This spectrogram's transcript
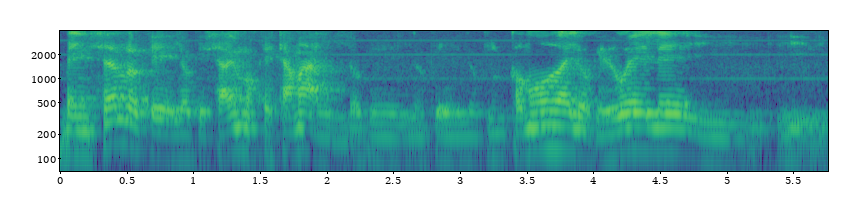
vencer lo que, lo que sabemos que está mal, lo que, lo que, lo que incomoda y lo que duele. Y, y,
